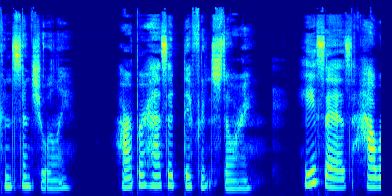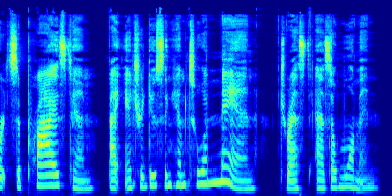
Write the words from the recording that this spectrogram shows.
consensually. Harper has a different story. He says Howard surprised him by introducing him to a man dressed as a woman,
